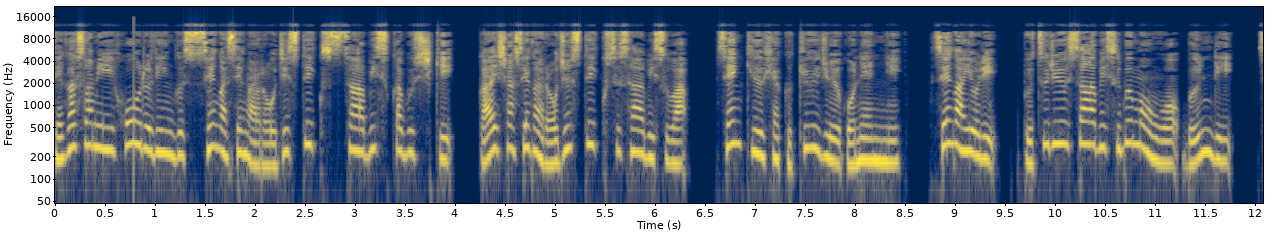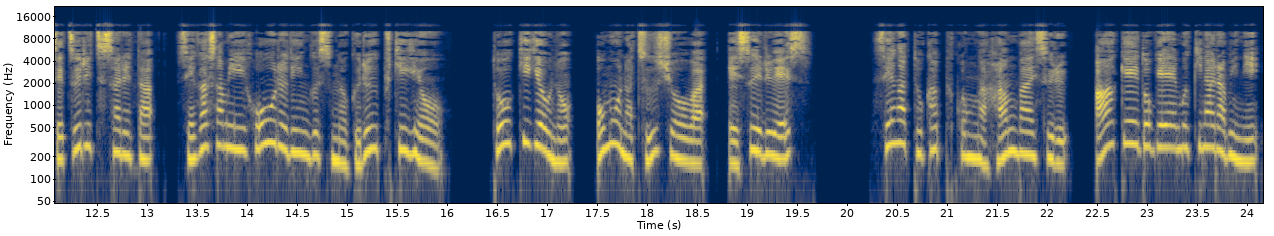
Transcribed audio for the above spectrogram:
セガサミーホールディングスセガセガロジスティクスサービス株式会社セガロジスティクスサービスは1995年にセガより物流サービス部門を分離、設立されたセガサミーホールディングスのグループ企業。当企業の主な通称は SLS。セガとカプコンが販売するアーケードゲーム機並びに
